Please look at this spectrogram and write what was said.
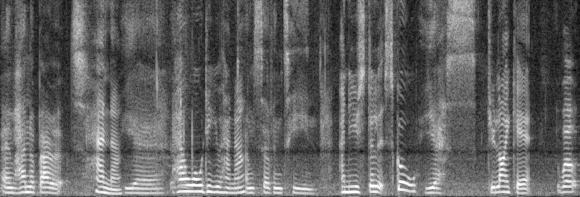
I'm Hannah Barrett. Hannah. Yeah. How old are you, Hannah? I'm 17. And are you still at school? Yes. Do you like it? Well,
